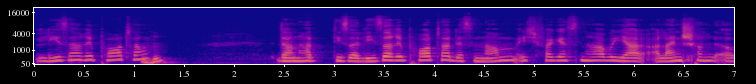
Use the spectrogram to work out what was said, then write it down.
Leserreporter. Mhm. Dann hat dieser Leserreporter, dessen Namen ich vergessen habe, ja allein schon äh,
